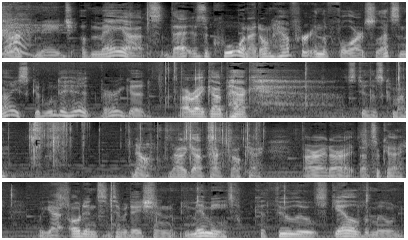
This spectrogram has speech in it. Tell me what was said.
Dark Mage of Maat. That is a cool one. I don't have her in the full art, so that's nice. Good one to hit. Very good. All right, God Pack. Let's do this. Come on. No, not a God Pack. Okay. All right, all right. That's okay. We got Odin's Intimidation, Mimi, Cthulhu, Gale of the Moon,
